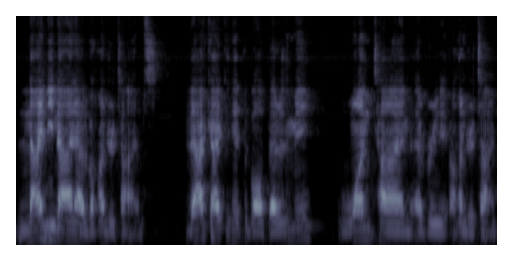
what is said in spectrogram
99 out of 100 times. That guy can hit the ball better than me one time every 100 times.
